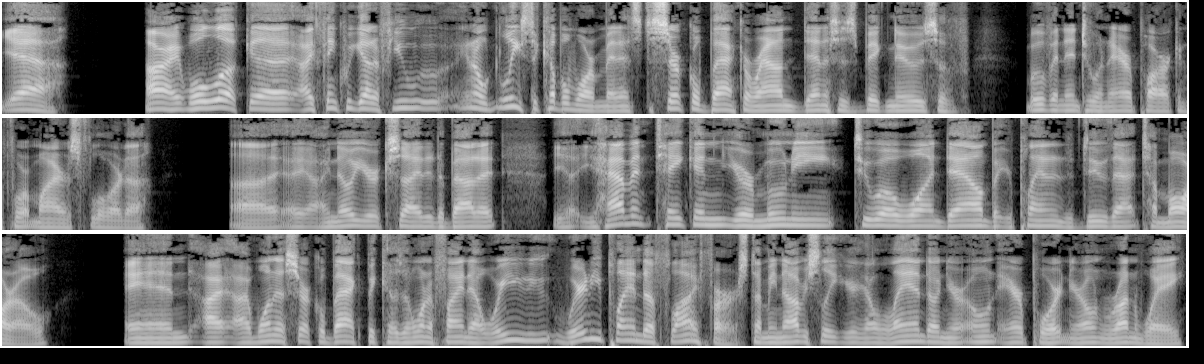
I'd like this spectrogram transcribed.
yeah. All right. Well, look, uh, I think we got a few, you know, at least a couple more minutes to circle back around Dennis's big news of moving into an air park in Fort Myers, Florida. Uh, I, I know you're excited about it. You, you haven't taken your Mooney 201 down, but you're planning to do that tomorrow. And I, I want to circle back because I want to find out where you where do you plan to fly first? I mean, obviously you're going to land on your own airport and your own runway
